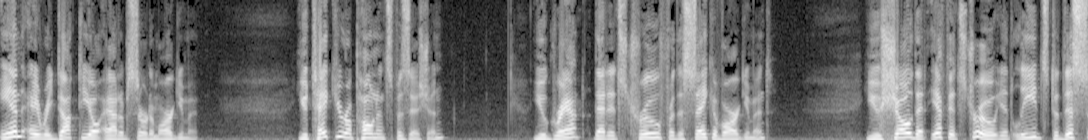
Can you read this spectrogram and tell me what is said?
In a reductio ad absurdum argument, you take your opponent's position, you grant that it's true for the sake of argument, you show that if it's true, it leads to this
